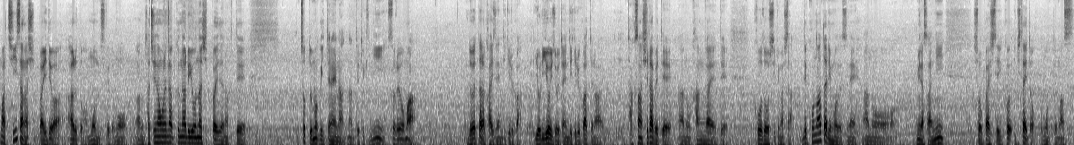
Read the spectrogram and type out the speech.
まあ、小さな失敗ではあるとは思うんですけどもあの立ち直れなくなるような失敗ではなくてちょっとうまくいってないななんていう時にそれをまあどうやったら改善できるかより良い状態にできるかっていうのはたくさん調べてあの考えて行動してきました。でこの辺りもですねあの皆さんに紹介していこいきたいと思ってます。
